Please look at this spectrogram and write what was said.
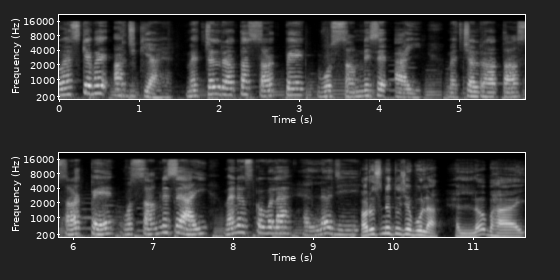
तो एस के भाई आज क्या है? मैं चल रहा था सड़क पे वो सामने से आई। मैं चल रहा था सड़क पे वो सामने से आई। मैंने उसको बोला हेलो जी। और उसने तुझे बोला हेलो भाई।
